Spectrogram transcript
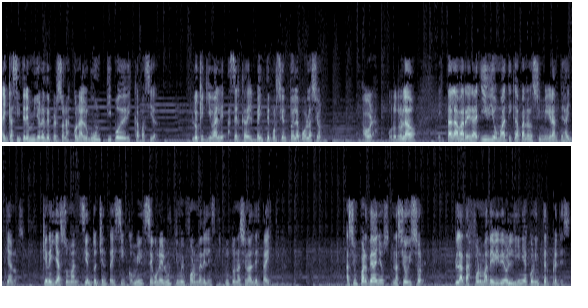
hay casi 3 millones de personas con algún tipo de discapacidad, lo que equivale a cerca del 20% de la población. Ahora, por otro lado, está la barrera idiomática para los inmigrantes haitianos, quienes ya suman 185.000 según el último informe del Instituto Nacional de Estadística. Hace un par de años nació Visor, plataforma de video en línea con intérpretes,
